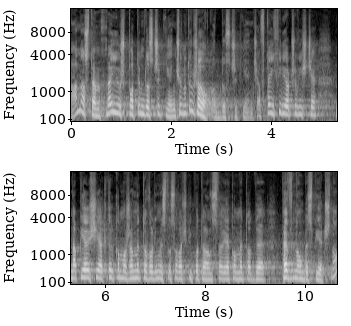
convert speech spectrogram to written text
a następne już po tym dostrzyknięciu, no to już rok od dostrzyknięcia. W tej chwili oczywiście na piersi, jak tylko możemy, to wolimy stosować lipotransfer jako metodę pewną, bezpieczną,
